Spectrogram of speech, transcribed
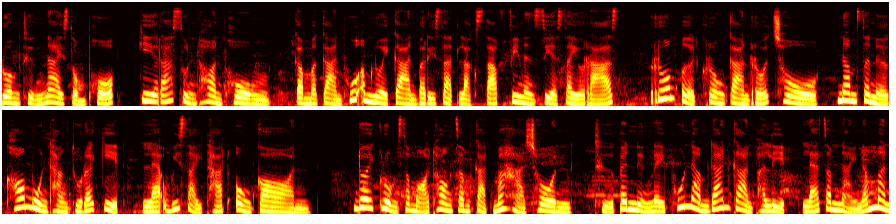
รวมถึงนายสมภพกีรสุนทรพงศ์กรรมการผู้อำนวยการบริษัทหลักทรัพย์ฟินแลนเซียไซรัส ร่วมเปิดโครงการรถโชว์นำเสนอข้อมูลทางธุรกิจ และวิสัยทัศน์องค์กร โดยกลุ่มสมอทองจำกัดมหาชน ถือเป็นหนึ่งในผู้นำด้านการผลิต และจำหน่ายน้ำมัน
